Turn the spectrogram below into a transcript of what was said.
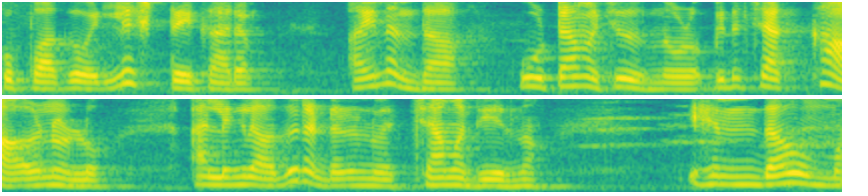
ഉപ്പാക്ക് വലിയ ഇഷ്ടേക്കാരം. അതിനെന്താ കൂട്ടാൻ വെച്ച് തിന്നോളൂ. പിന്നെ ചക്ക ആവണുള്ളൂ. അല്ലെങ്കിൽ അതും രണ്ടെണ്ണം വെച്ചാൽ മതിയായിരുന്നു. എന്താ ഉമ്മ?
